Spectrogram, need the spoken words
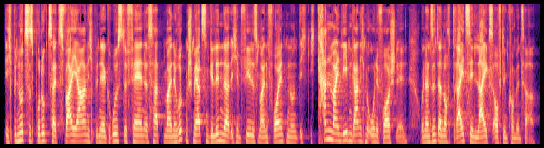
ich benutze das Produkt seit zwei Jahren, ich bin der größte Fan, es hat meine Rückenschmerzen gelindert, ich empfehle es meinen Freunden und ich, ich kann mein Leben gar nicht mehr ohne vorstellen. Und dann sind da noch 13 Likes auf dem Kommentar.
